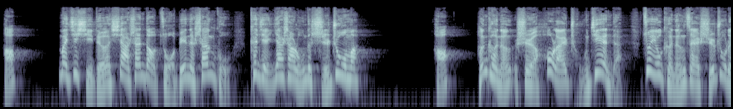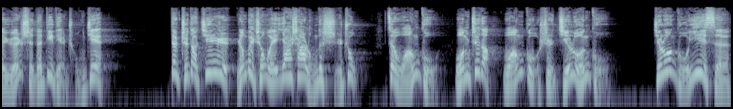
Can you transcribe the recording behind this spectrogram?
好，麦基喜德下山到左边的山谷，看见亚沙龙的石柱吗？好，很可能是后来重建的，最有可能在石柱的原始的地点重建，但直到今日仍被称为压沙龙的石柱。在王谷，我们知道王谷是吉伦谷，吉伦谷意思，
